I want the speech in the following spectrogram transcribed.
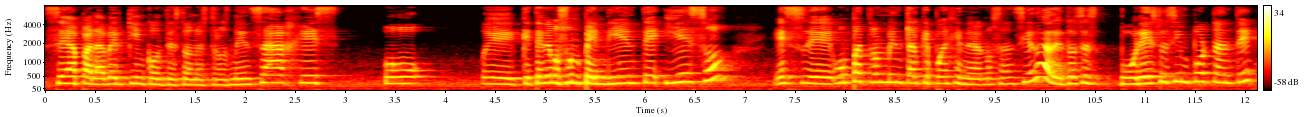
sea para ver quién contestó nuestros mensajes o eh, que tenemos un pendiente y eso es eh, un patrón mental que puede generarnos ansiedad. Entonces, por eso es importante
